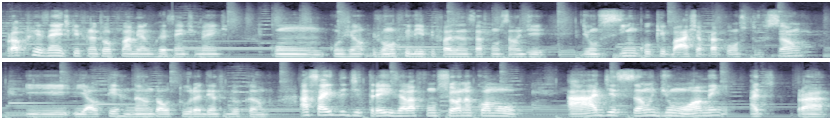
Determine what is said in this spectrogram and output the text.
O próprio Rezende, que enfrentou o Flamengo recentemente, com, com João Felipe fazendo essa função de, de um 5 que baixa para construção e, e, alternando a altura dentro do campo. A saída de 3 ela funciona como a adição de um homem para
